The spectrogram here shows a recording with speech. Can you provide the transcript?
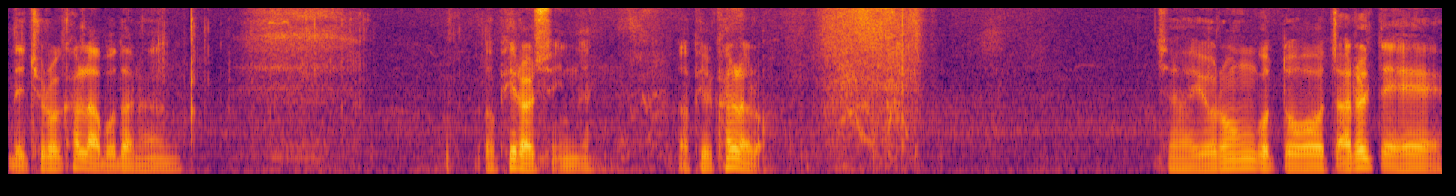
내추럴 컬러보다는 어필할 수 있는 어필 컬러로. 자 요런 것도 자를 때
